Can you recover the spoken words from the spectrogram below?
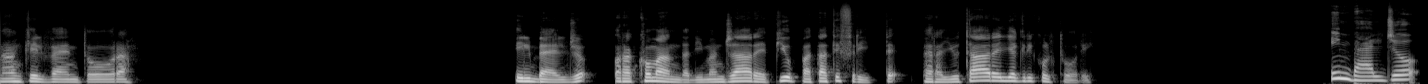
anche il vento ora. Il Belgio raccomanda di mangiare più patate fritte per aiutare gli agricoltori. In Belgio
